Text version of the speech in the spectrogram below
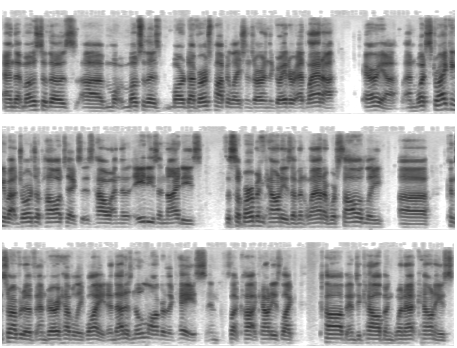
and that most of those uh, mo- most of those more diverse populations are in the greater Atlanta area. And what's striking about Georgia politics is how in the 80s and 90s, the suburban counties of Atlanta were solidly uh, conservative and very heavily white. And that is no longer the case in counties like Cobb and DeKalb and Gwinnett counties.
